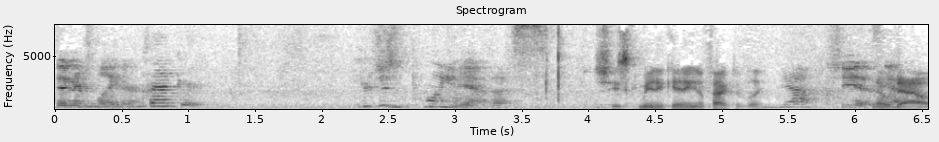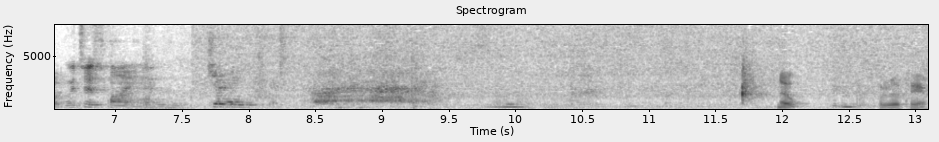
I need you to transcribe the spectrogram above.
Dinner's later. Cracker. You're just playing Yeah. with us. She's communicating effectively. Yeah. She is. No yeah, doubt. Which is fine. Nope. Put it up here.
